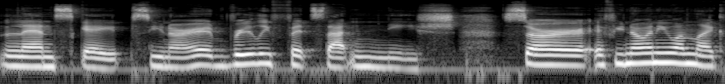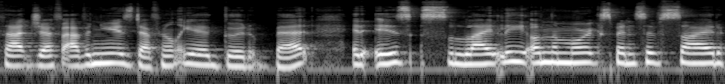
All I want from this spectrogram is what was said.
landscapes, you know, it really fits that niche. So, if you know anyone like that, Djerf Avenue is definitely a good bet. It is slightly on the more expensive side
